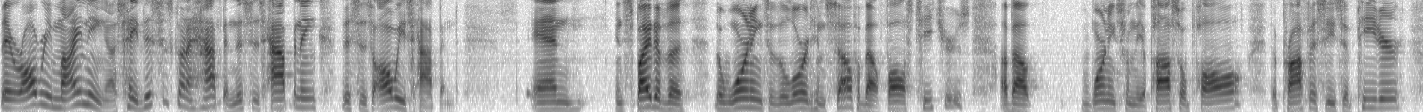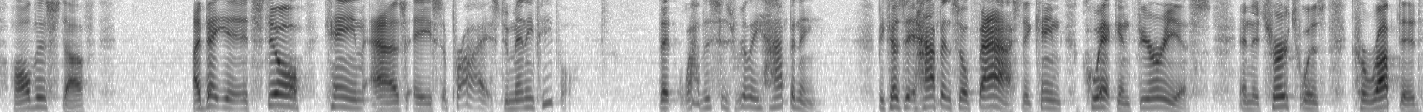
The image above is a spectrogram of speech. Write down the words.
they're all reminding us hey, this is going to happen. This is happening. This has always happened. And in spite of the, the warnings of the Lord Himself about false teachers, about warnings from the Apostle Paul, the prophecies of Peter, all this stuff, I bet you it still came as a surprise to many people that, wow, this is really happening because it happened so fast. It came quick and furious. And the church was corrupted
